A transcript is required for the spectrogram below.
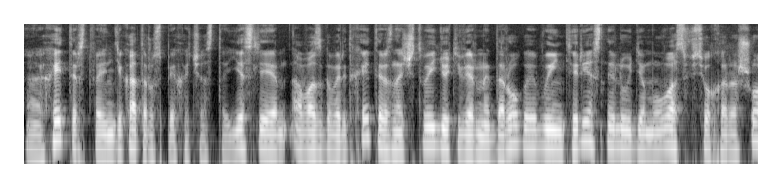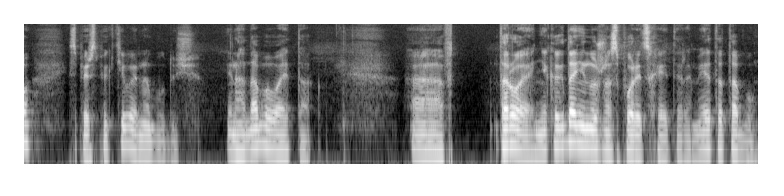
Э, Хейтерство – индикатор успеха часто. Если о вас говорит хейтер, значит вы идете верной дорогой, вы интересны людям, у вас все хорошо с перспективой на будущее. Иногда бывает так. Э, Второе. Никогда не нужно спорить с хейтерами. Это табу.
